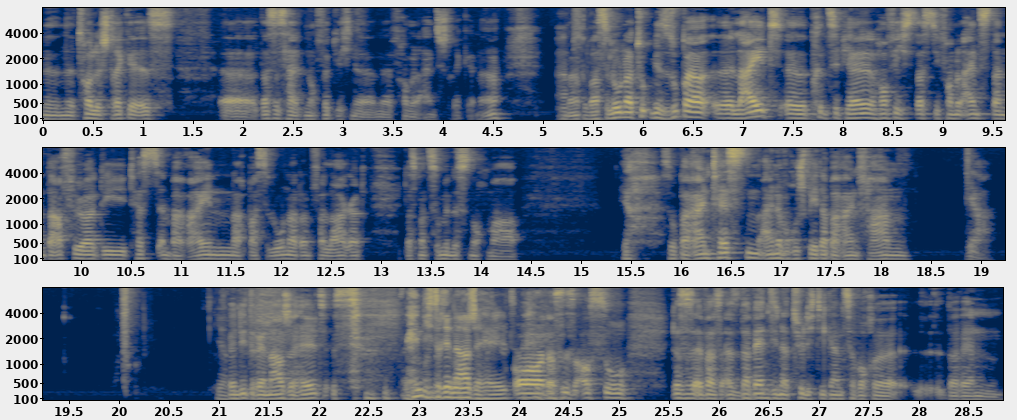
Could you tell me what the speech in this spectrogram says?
eine, eine tolle Strecke ist. Äh, das ist halt noch wirklich eine, eine Formel-1-Strecke. Ne? Absolut. Barcelona tut mir super äh, leid. Äh, prinzipiell hoffe ich, dass die Formel 1 dann dafür die Tests in Bahrain nach Barcelona dann verlagert, dass man zumindest noch mal ja, so Bahrain testen, eine Woche später Bahrain fahren. Ja, Ja. wenn die Drainage hält, ist Wenn die Drainage hält. Oh, das ist auch so, das ist etwas, also da werden sie natürlich die ganze Woche, äh, da werden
